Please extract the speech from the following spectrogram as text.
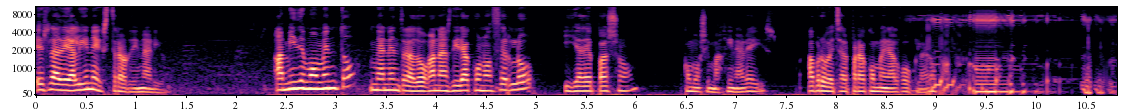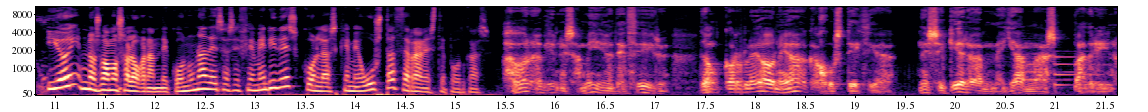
es la de alguien extraordinario. A mí de momento me han entrado ganas de ir a conocerlo y ya de paso, como os imaginaréis, aprovechar para comer algo, claro. Y hoy nos vamos a lo grande, con una de esas efemérides con las que me gusta cerrar este podcast. Ahora vienes a mí a decir, don Corleone, haga justicia. Ni siquiera me llamas padrino.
